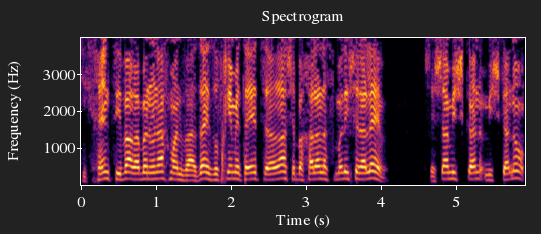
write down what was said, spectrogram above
כי כן ציווה רבנו נחמן, ואזי זובחים את היצר הרע שבחלל השמאלי של הלב, ששם משכן, משכנו.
